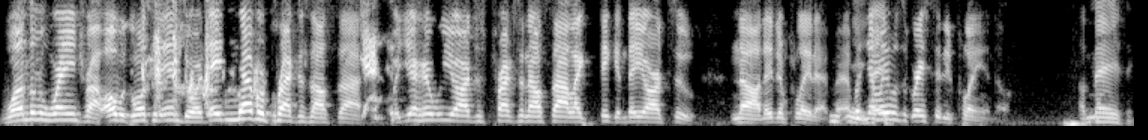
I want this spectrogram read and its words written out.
One little raindrop. Oh, we're going to the indoor. They never practice outside. Yes. But yeah, here we are just practicing outside, like thinking they are too. No, they didn't play that, man. But yeah, I mean, it was a great city to play in, though. Amazing.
